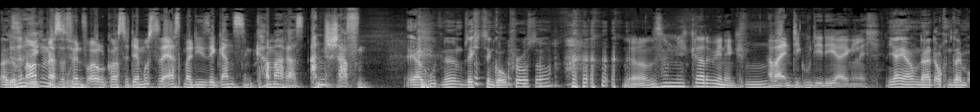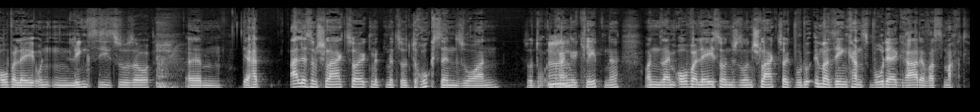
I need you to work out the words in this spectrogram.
Also Das ist in Ordnung, dass es cool. 5 Euro kostet. Der musste erstmal diese ganzen Kameras anschaffen. Ja gut, ne, 16 GoPros so. Ja, das ist nicht gerade wenig. Aber eine gute Idee eigentlich. Ja, ja, und er hat auch in seinem Overlay unten links siehst du so, ähm, der hat alles im Schlagzeug mit, mit so Drucksensoren so dr dran geklebt, ne? Und in seinem Overlay so ein, so ein Schlagzeug, wo du immer sehen kannst, wo der gerade was macht.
